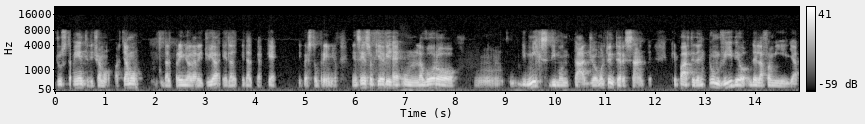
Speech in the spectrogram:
giustamente diciamo partiamo dal premio alla regia e dal, e dal, perché di questo premio, nel senso che è un lavoro mm, di mix di montaggio molto interessante che parte da un video della famiglia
